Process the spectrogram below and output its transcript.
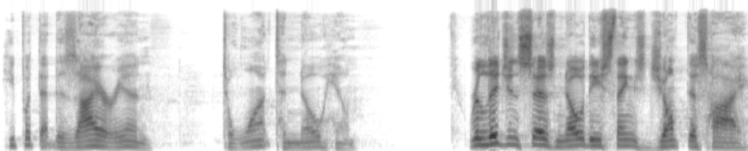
He put that desire in to want to know Him. Religion says, Know these things, jump this high.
